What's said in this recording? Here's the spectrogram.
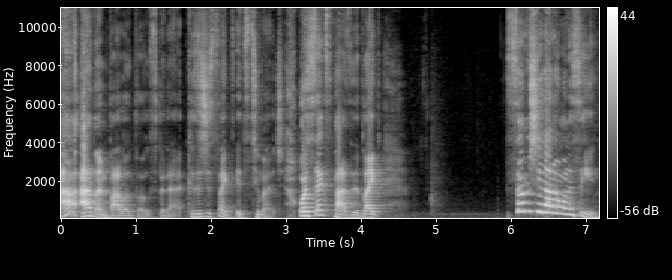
I, I've unfollowed folks for that because it's just like it's too much. Or sex positive, like some shit I don't want to see.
